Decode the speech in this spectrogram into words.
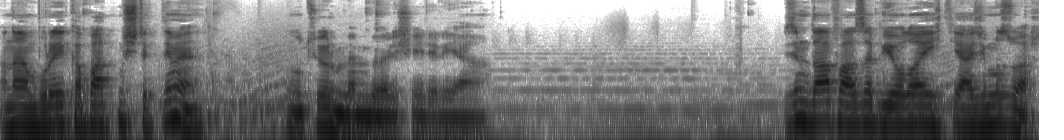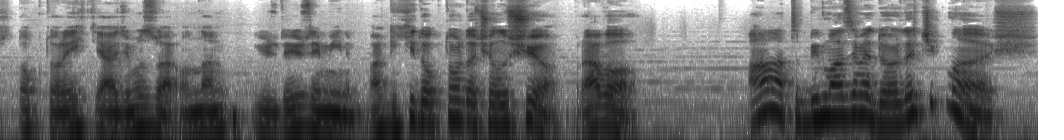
anam burayı kapatmıştık değil mi? Unutuyorum ben böyle şeyleri ya. Bizim daha fazla biyoloğa ihtiyacımız var. Doktora ihtiyacımız var. Ondan %100 eminim. Bak iki doktor da çalışıyor. Bravo. Aa tıbbi malzeme 4'e çıkmış.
